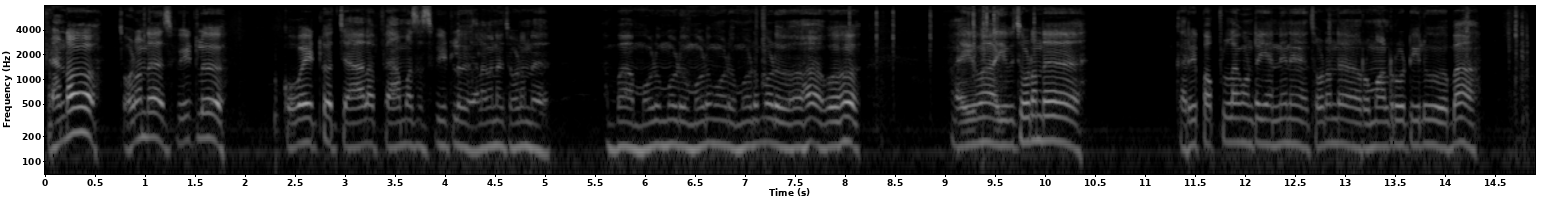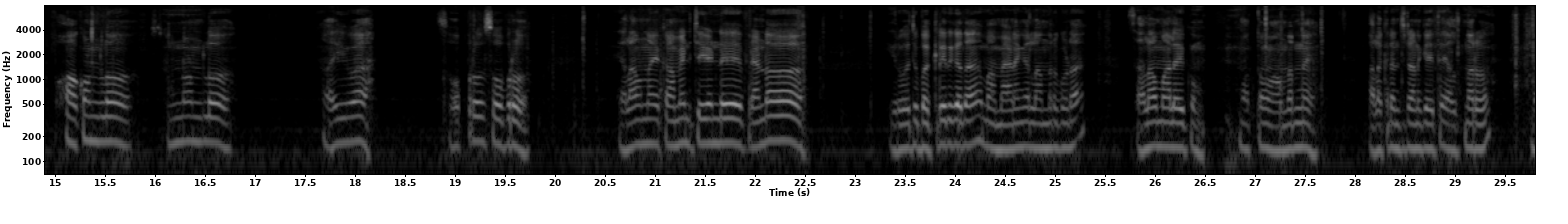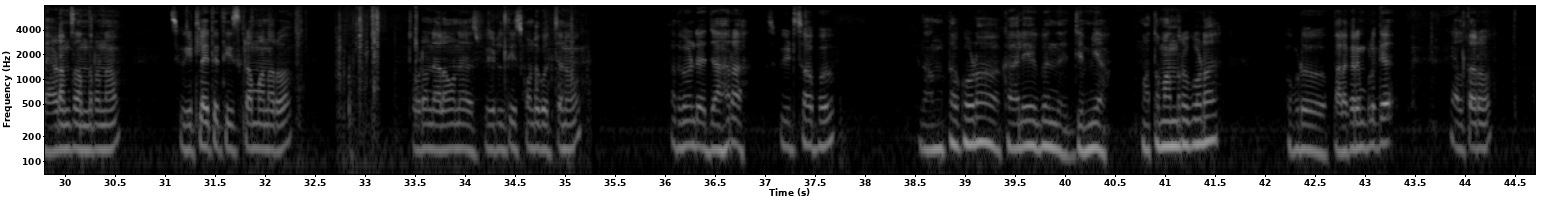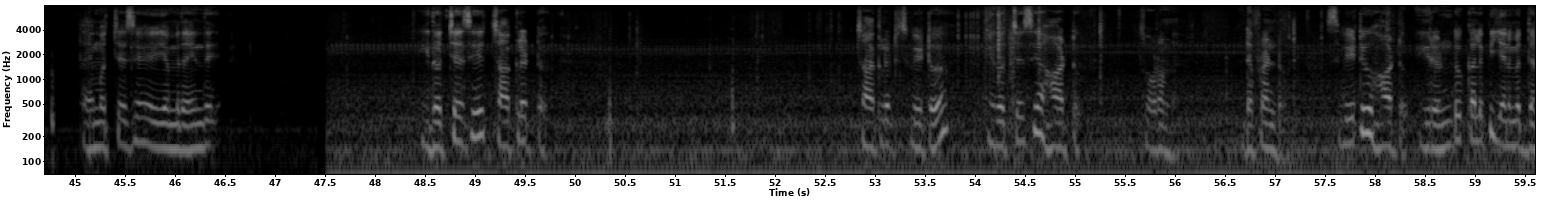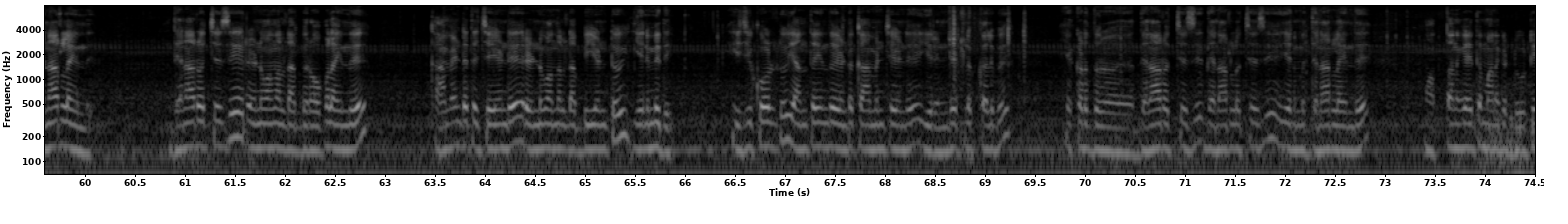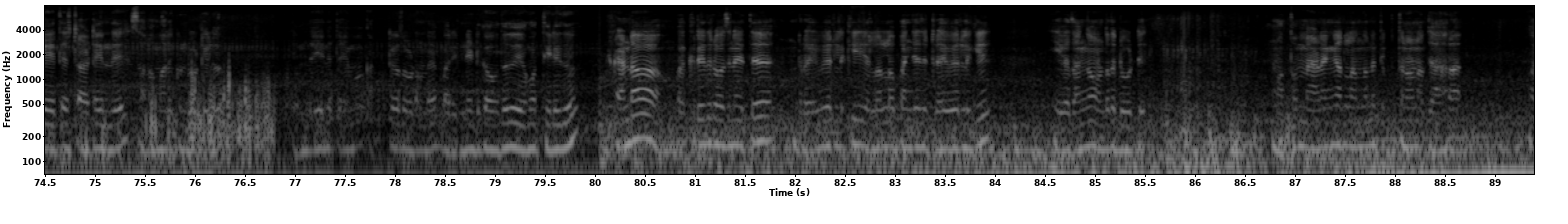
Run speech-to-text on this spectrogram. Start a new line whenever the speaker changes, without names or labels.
Friend చూడండి స్వీట్లు. కువైట్లో చాలా ఫేమస్ స్వీట్లు. ఎలాగైనా చూడండి. అబ్బా మూడు మూడు మూడు మూడు మూడు మూడు. ఓహో ఓహో. అయ్యవా ఇవి చూడండి. కర్రీ పప్పులాగా ఉంటాయి అన్నీ చూడండి రుమాల్ రోటీలు. అబ్బా పాకుండలు సున్నుండలు. అయ్యవా సూపరు సూపరు. ఎలా ఉన్నాయి కామెంట్ చేయండి. ఫ్రెండ్ ఈరోజు బక్రీద్ కదా మా మేడం గారు అందరూ కూడా. సలాం అలైకుం. మొత్తం అందరినీ పలకరించడానికి అయితే వెళ్తున్నారు. మేడమ్స్ అందరూ స్వీట్లు అయితే తీసుకురమ్మన్నారు. చూడండి ఎలా ఉన్నాయో స్వీట్లు తీసుకుంటూ వచ్చాను. అదిగోండి జహరా స్వీట్ షాపు. ఇదంతా కూడా ఖాళీ అయిపోయింది జమ్యా. మొత్తం అందరూ కూడా ఇప్పుడు పలకరింపులకే వెళ్తారు. టైం వచ్చేసి ఎనిమిది అయింది. ఇది వచ్చేసి చాక్లెట్. Chocolate sweet. ఇది వచ్చేసి హాట్. చూడండి. డిఫరెంట్. స్వీటు హాట్ ఈ రెండు కలిపి ఎనిమిది దినార్లు అయింది. దినార్ వచ్చేసి రెండు వందల డెబ్బై రూపాయలు అయింది. కామెంట్ అయితే చేయండి. రెండు వందల డెబ్బై ఇంటూ ఎనిమిది. ఈజ్ ఈక్వల్ టు ఎంత అయిందో ఏంటో కామెంట్ చేయండి. ఈ రెండిట్లకు కలిపి ఇక్కడ దినార్ వచ్చేసి దినార్లు వచ్చేసి ఎనిమిది దినార్లు అయింది. మొత్తానికి అయితే మనకి డ్యూటీ అయితే స్టార్ట్ అయింది. సలాం అలికం డ్యూటీలు. ఎనిమిది అయిన టైము కరెక్ట్గా చూడండి. మరి ఎన్నింటికి అవుతుందో ఏమో తెలీదు. ఫ్రెండ్ బక్రీద్ రోజునైతే డ్రైవర్లకి ఇళ్ళలో పనిచేసే డ్రైవర్లకి ఈ విధంగా ఉంటుంది డ్యూటీ. మొత్తం మేడం గారులందరినీ తిప్పుతున్నాను. జహరా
